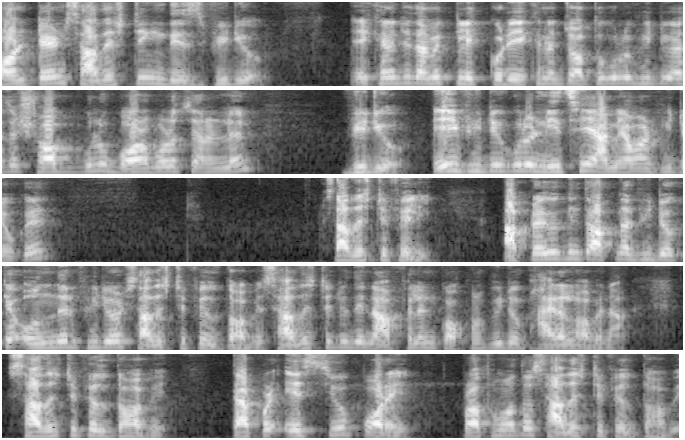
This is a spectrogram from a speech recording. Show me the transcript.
কন্টেন্ট সাজেস্টিং দিস ভিডিও এখানে যদি আমি ক্লিক করি, এখানে যতগুলো ভিডিও আছে, সবগুলো বড় বড় চ্যানেলের ভিডিও এই ভিডিওগুলো নিচে আমি আমার ভিডিওকে সাজেস্টে ফেলি। আপনাকেও কিন্তু আপনার ভিডিওকে অন্যের ভিডিওর সাজেস্টে ফেলতে হবে। সাজেস্টে যদি না ফেলেন, কখনো ভিডিও ভাইরাল হবে না। সাজেস্টে ফেলতে হবে। তারপর এসিও পরে প্রথমত সাজেস্টে ফেলতে হবে।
